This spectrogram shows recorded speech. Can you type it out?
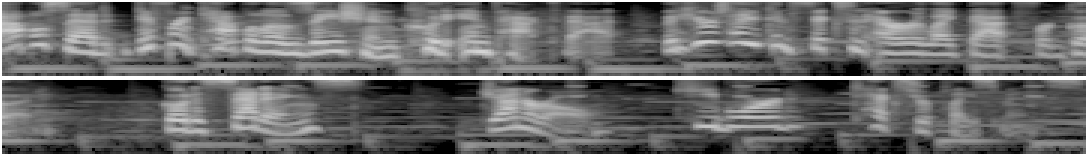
Apple said different capitalization could impact that. But here's how you can fix an error like that for good. Go to Settings, General, Keyboard, Text Replacements,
